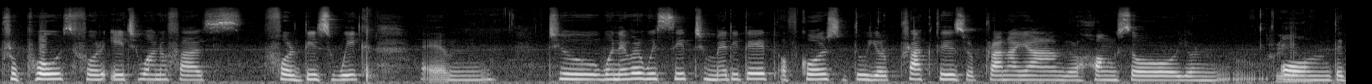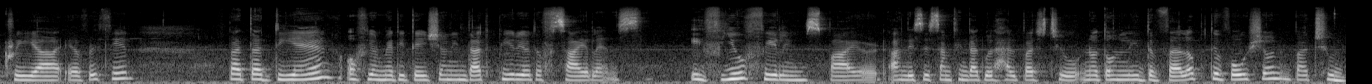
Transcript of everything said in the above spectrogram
propose for each one of us for this week um, to, whenever we sit to meditate, of course, do your practice, your pranayam, your Hong-Sau, your Kriya. om, the kriya, everything. But at the end of your meditation, in that period of silence, if you feel inspired, and this is something that will help us to not only develop devotion but to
